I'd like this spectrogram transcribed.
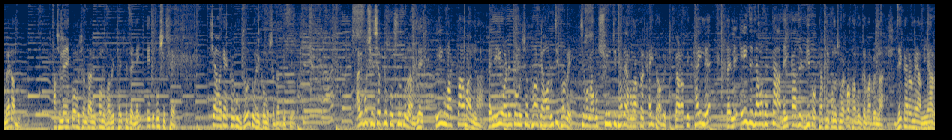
ম্যাডাম, আসলে এই কমিশনটা আমি কোনোভাবে খাইতে চাইনি। এই যে বসে সাহেব সে আমাকে একরকম জোর করে কমিশনটা দিছে। আমি বসে সাহেবকে প্রশ্ন করলাম যে এই ওয়ার্ডটা আমার না তাহলে এই ওয়ার্ডের কমিশন খাওয়া কি আমার উচিত হবে? সে বলে অবশ্যই উচিত হবে এবং আপনার খাইতে হবে। কারণ আপনি খাইলে তাহলে এই যে আমাদের কাজ এই কাজের বিপক্ষে আপনি কোনো সময় কথা বলতে পারবেন না। যে কারণে আমি আর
